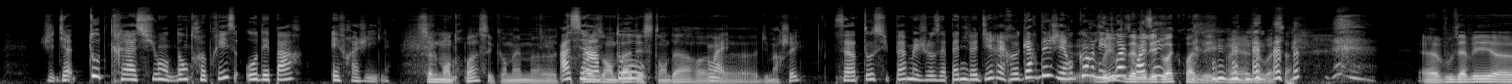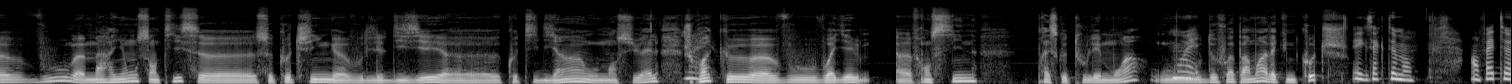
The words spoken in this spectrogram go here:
Je dirais toute création d'entreprise au départ est fragile. Seulement trois, c'est quand même euh, ah, très en bas des standards euh, du marché. C'est un taux super, mais j'ose à peine le dire. Et regardez, j'ai encore les oui, doigts vous avez les doigts croisés. je vois ça. Euh, vous avez, euh, vous, Marion, senti ce, coaching, euh, vous le disiez, quotidien ou mensuel. Je crois que vous voyez Francine presque tous les mois ou deux fois par mois avec une coach. Exactement. En fait,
